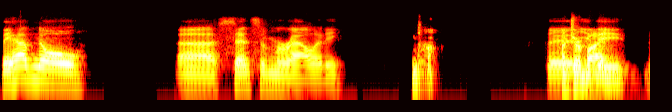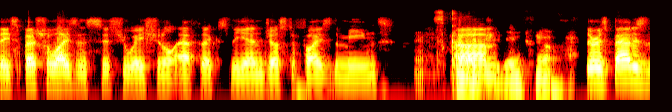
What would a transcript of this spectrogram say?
They have no uh, sense of morality. No. They, Biden. they specialize in situational ethics. The end justifies the means. It's kind of like um, yeah. They're as bad as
